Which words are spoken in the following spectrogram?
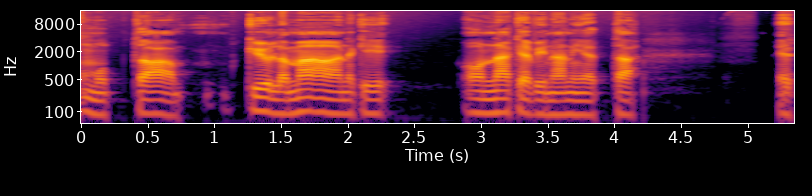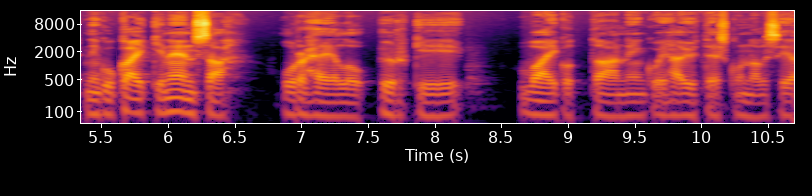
mutta kyllä mä ainakin on näkevinäni, että, että niin kuin kaikki nensa urheilu pyrkii vaikuttaa niin kuin ihan yhteiskunnallisiin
